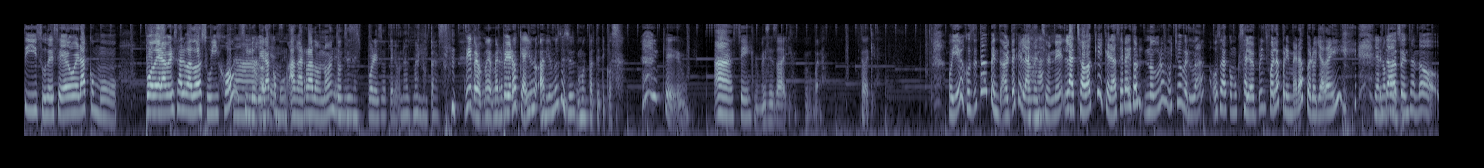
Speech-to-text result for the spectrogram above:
y su deseo era como poder haber salvado a su hijo si lo Ah, hubiera como sí. agarrado, ¿no? Entonces, sí. por eso tenía unas manotas. Sí, pero me, me refiero a que hay uno, había unos deseos muy patéticos. que, ah, sí. que dices, ay, bueno, cada quien. Oye, justo estaba pensando, ahorita que la Ajá. mencioné, la chava que quería ser idol no duró mucho, ¿verdad? O sea, como que salió al principio, fue la primera, pero ya de ahí Ya no estaba pensando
